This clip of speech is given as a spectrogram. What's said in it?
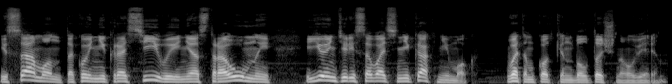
и сам он, такой некрасивый и неостроумный, ее интересовать никак не мог. В этом Коткин был точно уверен.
